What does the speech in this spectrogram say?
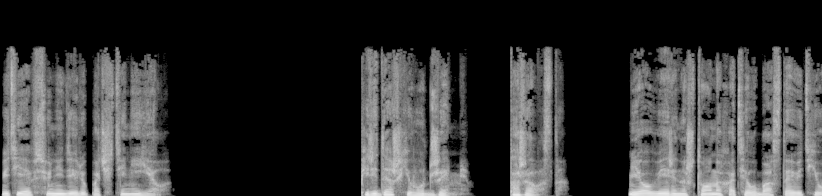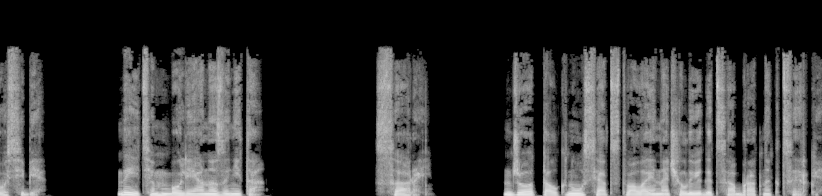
ведь я всю неделю почти не ела. Передашь его Джемми, пожалуйста. Я уверена, что она хотела бы оставить его себе. Да и тем более она занята. Сарой. Джо оттолкнулся от ствола и начал двигаться обратно к церкви.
